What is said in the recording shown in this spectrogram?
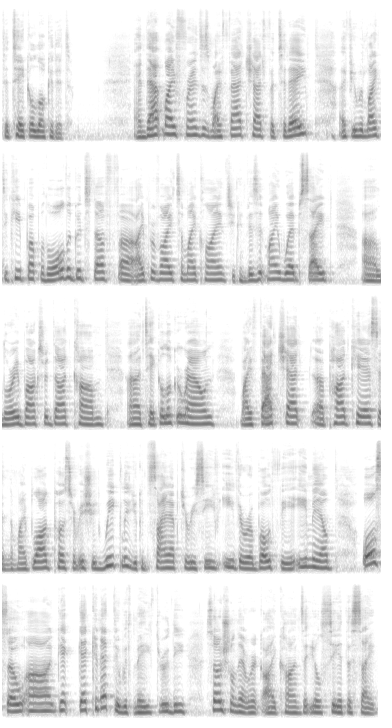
to take a look at it. And that, my friends, is my fat chat for today. If you would like to keep up with all the good stuff uh, I provide to my clients, you can visit my website, uh, loriboxer.com. Uh, take a look around. My Fat Chat uh, podcast and my blog posts are issued weekly. You can sign up to receive either or both via email. Also, uh, get, get connected with me through the social network icons that you'll see at the site.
